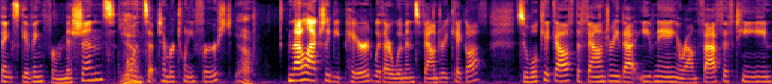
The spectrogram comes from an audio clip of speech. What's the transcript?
Thanksgiving for Missions Yeah. on September 21st. Yeah. And that'll actually be paired with our Women's Foundry kickoff. So we'll kick off the Foundry that evening around 5.15,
